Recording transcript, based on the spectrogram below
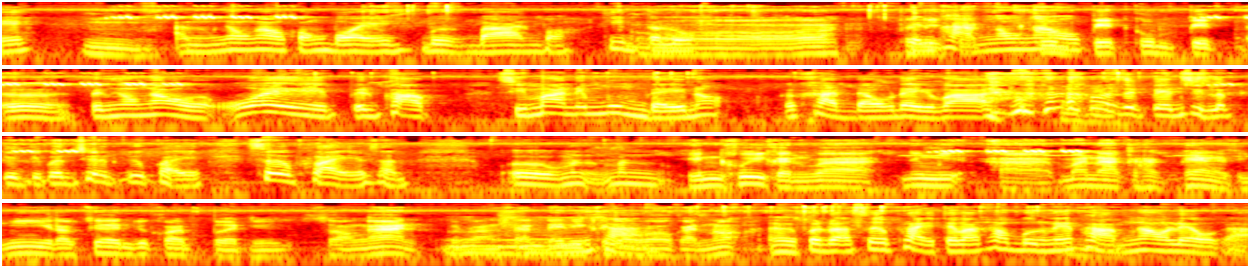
เด้อืมอันเงาๆของบอยเบิกบานบ่ทีมตลก อ๋อเป็นภาพเงาๆกลุ่มปิดกลุ่มปิด เออ เป็นเงาๆโอ้ย เป็นภาพสีมาในมุมใดเนาะก็คาดเดาได้ว่า มันจะเป็นศิลปินที่เป็นเชิดคือไผเสื้อร์ไพรส์สัน เออ มันมัน เห็นคุยกันว่ายังมีอ่ามานากระหักแพงสิมีเราเชิญอยู่ก่อนเปิดอยู่สองงานเป็นวางสันได้นี่เขาจะเว้ากันเนาะ เออเพิ่นว่าเสื้อร์ไพรส์แต่ว่าเข้าเบิ่งในภาพเงาแล้วก็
